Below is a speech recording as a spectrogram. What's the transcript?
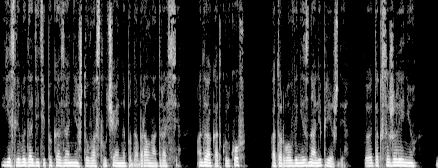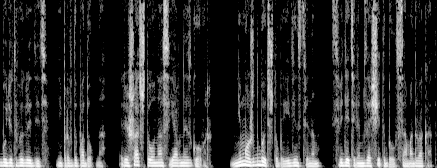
«Если вы дадите показания, что вас случайно подобрал на трассе адвокат Кульков, которого вы не знали прежде, то это, к сожалению, будет выглядеть неправдоподобно. Решат, что у нас явный сговор. Не может быть, чтобы единственным свидетелем защиты был сам адвокат.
